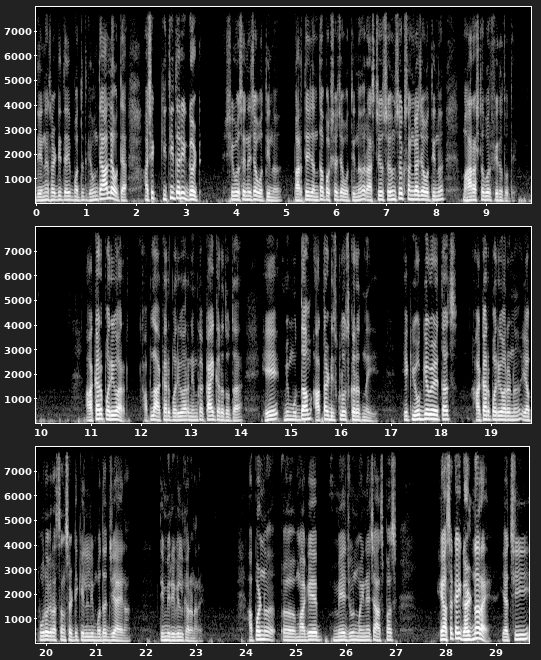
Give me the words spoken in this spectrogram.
देण्यासाठी ते मदत घेऊन त्या आल्या होत्या. असे कितीतरी गट शिवसेनेच्या वतीनं भारतीय जनता पक्षाच्या वतीनं राष्ट्रीय स्वयंसेवक संघाच्या वतीनं महाराष्ट्रभर फिरत होते. आकार परिवार आपला आकार परिवार नेमका काय करत होता हे मी मुद्दाम आता डिस्क्लोज करत नाही एक योग्य वेळ येताच आकार परिवारानं या पूरग्रस्तांसाठी केलेली मदत जी आहे ना ती मी रिव्हील करणार आहे. आपण मागे मे जून महिन्याच्या आसपास हे असं काही घडणार आहे याची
